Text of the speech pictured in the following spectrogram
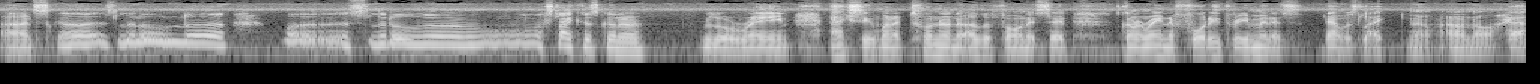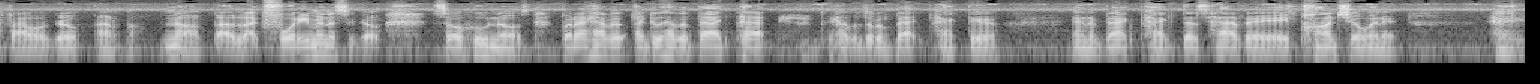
uh, it's uh, it's little uh, well, it's little uh, looks like it's gonna little rain. Actually, when I turned on the other phone, it said it's gonna rain in 43 minutes. That was like you know I don't know a half hour ago. I don't know no about like 40 minutes ago. So who knows? But I have a, I do have a backpack. I have a little backpack there, and the backpack does have a, a poncho in it. Hey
